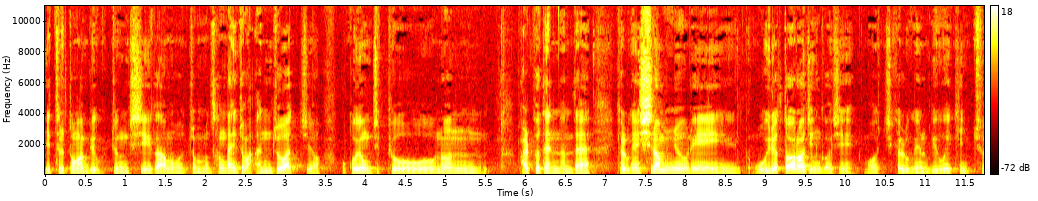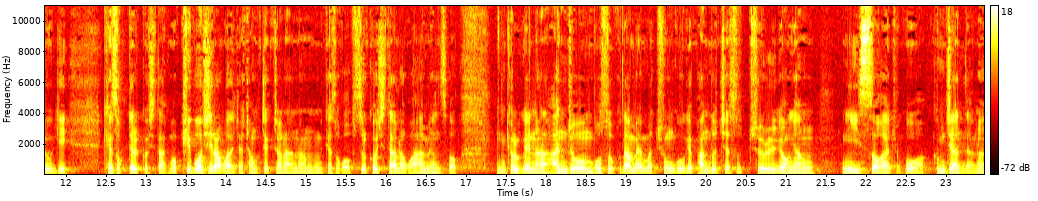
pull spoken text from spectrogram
이틀 동안 미국 증시가 뭐 좀 상당히 좀 안 좋았지요. 뭐 고용 지표는 발표됐는데 결국엔 실업률이 오히려 떨어진 것이 뭐 결국에는 미국의 긴축이 계속될 것이다. 뭐 피봇이라고 하죠. 정책 전환은 계속 없을 것이다라고 하면서 음, 결국에는 안 좋은 모습. 그다음에 뭐 중국의 반도체 수출 영향 이 있어가지고 금지한다는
